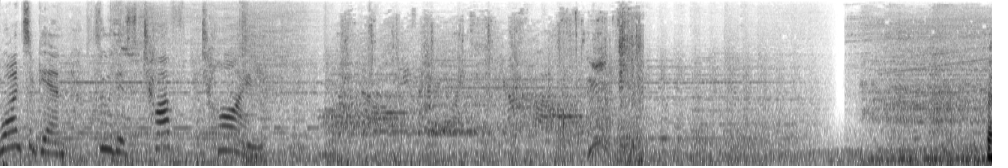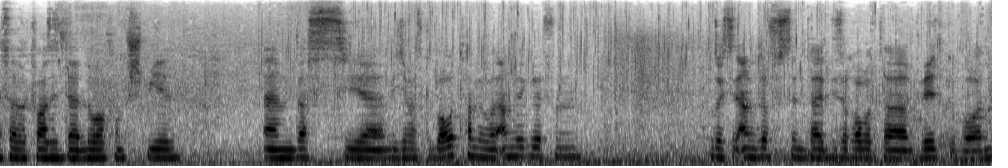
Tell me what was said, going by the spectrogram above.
once again through this tough time. Das also quasi der Lore vom Spiel. Ähm, dass hier, wie hier was gebaut haben, wir wurden angegriffen. Und durch den Angriff sind halt diese Roboter wild geworden.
